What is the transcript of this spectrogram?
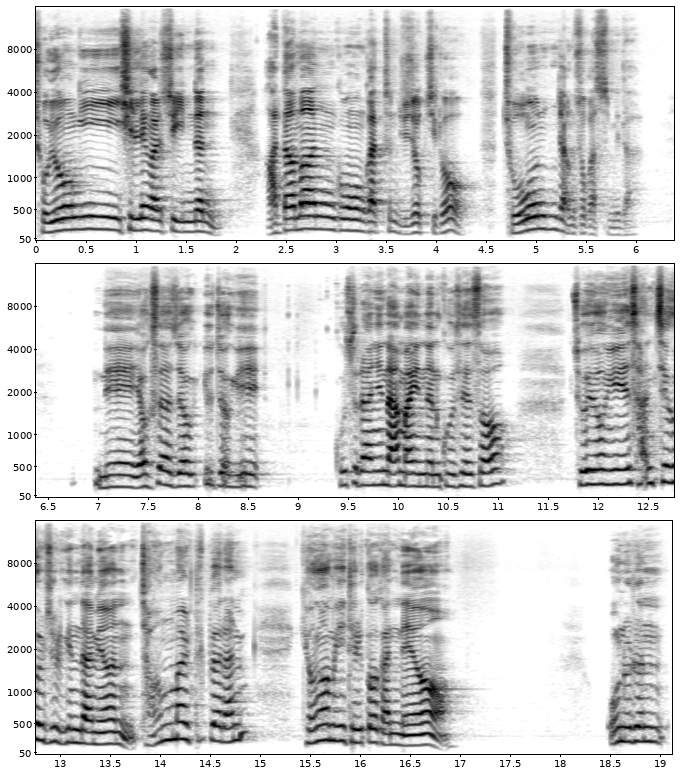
조용히 힐링할 수 있는 아담한 공원 같은 유적지로 좋은 장소 같습니다. 네, 역사적 유적이 고스란히 남아있는 곳에서 조용히 산책을 즐긴다면 정말 특별한 경험이 될 것 같네요. 오늘은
